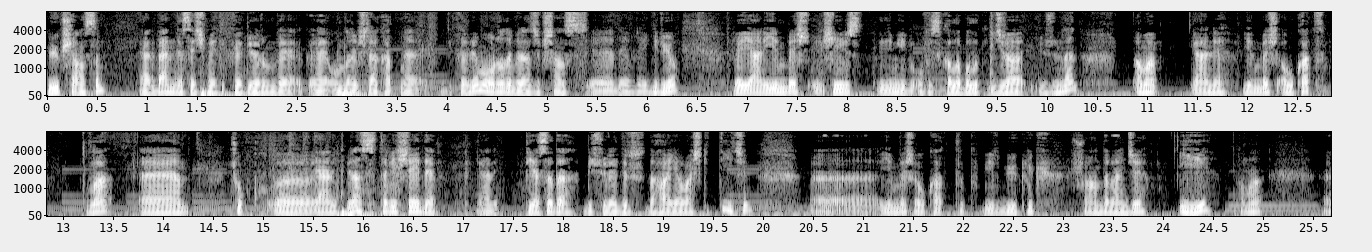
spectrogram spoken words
Büyük şansım. Yani ben de seçmeye dikkat ediyorum ve e, onlara bir şeyler katmaya dikkat ediyorum. Orada da birazcık şans e, devreye giriyor. Ve yani 25 şehir dediğim gibi ofis kalabalık icra yüzünden ama yani 25 avukatla e, çok e, yani biraz tabii şey de yani piyasada bir süredir daha yavaş gittiği için e, 25 avukatlık bir büyüklük şu anda bence iyi ama e,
